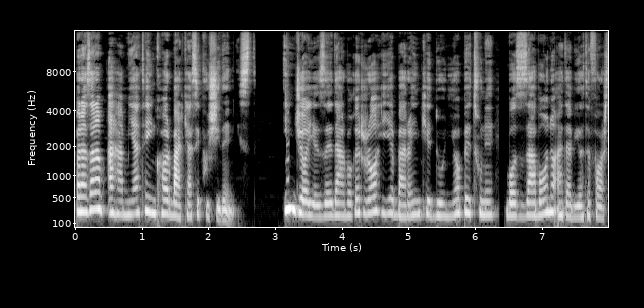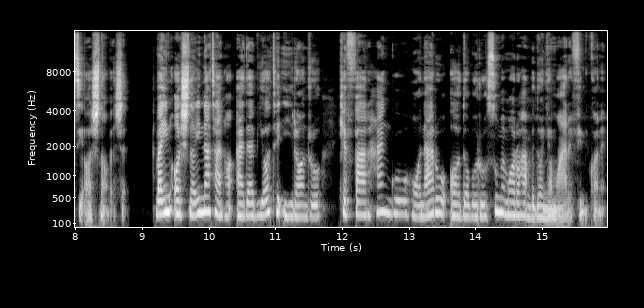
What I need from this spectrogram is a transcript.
به نظرم اهمیت این کار بر کسی پوشیده نیست. این جایزه در واقع راهیه برای اینکه دنیا بتونه با زبان و ادبیات فارسی آشنا بشه. و این آشنایی نه تنها ادبیات ایران رو که فرهنگ و هنر و آداب و رسوم ما رو هم به دنیا معرفی می‌کنه.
